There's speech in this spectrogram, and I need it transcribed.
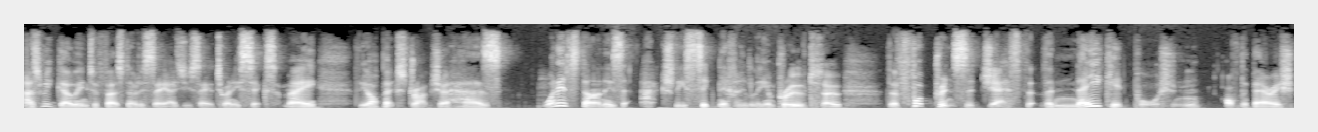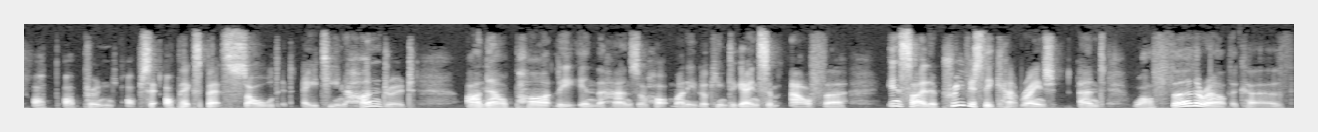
as we go into first notice, say as you say, 26th of May, the OPEX structure has what it's done is actually significantly improved. So the footprint suggests that the naked portion of the bearish op- op- OPEX bets sold at 1800 are now partly in the hands of hot money looking to gain some alpha inside a previously capped range. And while further out the curve,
